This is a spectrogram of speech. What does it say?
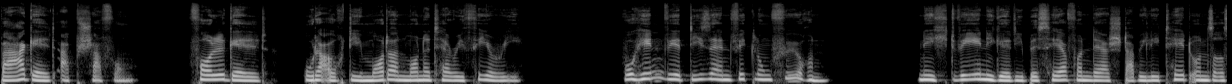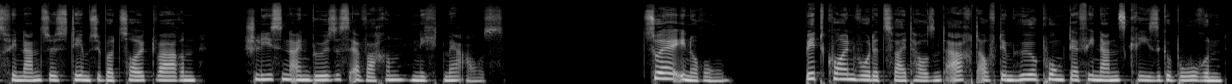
Bargeldabschaffung, Vollgeld oder auch die Modern Monetary Theory. Wohin wird diese Entwicklung führen? Nicht wenige, die bisher von der Stabilität unseres Finanzsystems überzeugt waren, schließen ein böses Erwachen nicht mehr aus. Zur Erinnerung. Bitcoin wurde 2008 auf dem Höhepunkt der Finanzkrise geboren,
